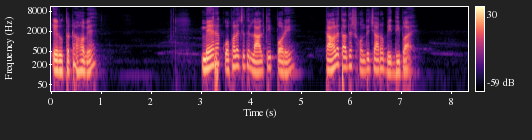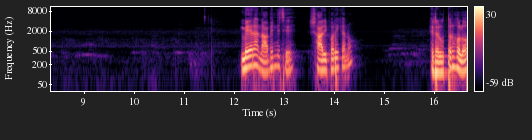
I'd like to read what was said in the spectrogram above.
এর উত্তরটা হবে মেয়েরা কপালে যদি লাল টিপ পরে, তাহলে তাদের সৌন্দর্য আরও বৃদ্ধি পায়। মেয়েরা নাভের নিচে শাড়ি পরে কেন? এটার উত্তর হলো,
